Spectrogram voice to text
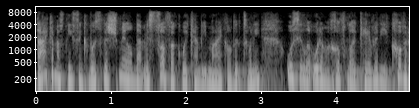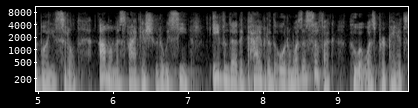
Daikamas nisen kavus the shmil that misofak we can be Michael covered by Yisrael. We see even though the kavod of the udam was a sufak who it was prepared,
